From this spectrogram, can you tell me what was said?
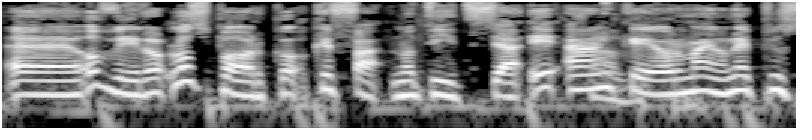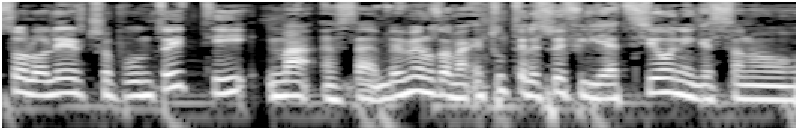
eh, ovvero lo sporco che fa notizia. E anche ormai non è più solo lercio.it, ma sai, benvenuto, ma è tutte le sue filiazioni che sono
